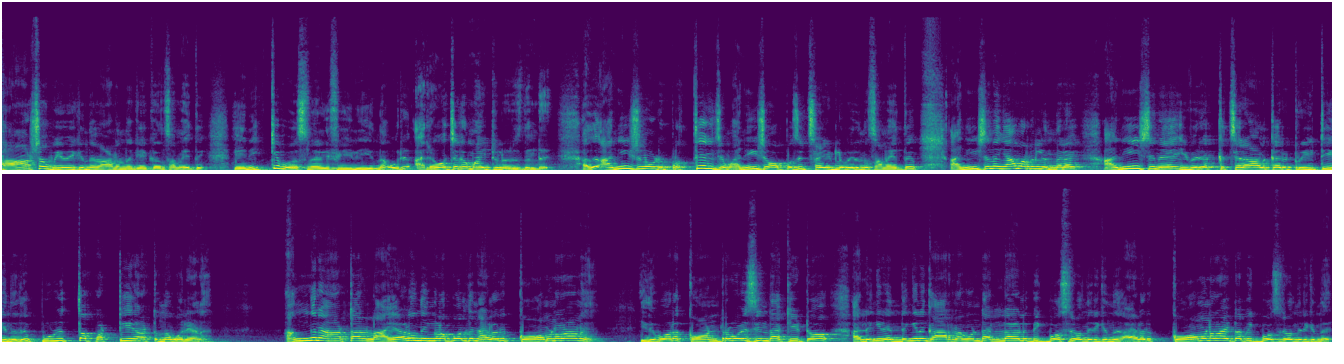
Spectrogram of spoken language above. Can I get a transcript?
ഭാഷ ഉപയോഗിക്കുന്ന കാണുന്ന കേൾക്കുന്ന സമയത്ത് എനിക്ക് പേഴ്സണലി ഫീൽ ചെയ്യുന്ന ഒരു അരോചകമായിട്ടുള്ളൊരു ഇതുണ്ട്. അത് അനീഷിനോട് പ്രത്യേകിച്ചും അനീഷ് ഓപ്പോസിറ്റ് സൈഡിൽ വരുന്ന സമയത്ത് അനീഷിനെ ഞാൻ പറഞ്ഞില്ല ഇന്നലെ അനീഷിനെ ഇവരൊക്കെ ചില ആൾക്കാർ ട്രീറ്റ് ചെയ്യുന്നത് പുഴുത്ത പട്ടിയാട്ടുന്ന പോലെയാണ്. അങ്ങനെ ആട്ടാനുള്ള അയാളും നിങ്ങളെപ്പോലെ തന്നെ അയാളൊരു കോമണറാണ് ഇതുപോലെ കോൺട്രവേഴ്സി ഉണ്ടാക്കിയിട്ടോ അല്ലെങ്കിൽ എന്തെങ്കിലും കാരണം കൊണ്ടല്ല അയാൾ ബിഗ് ബോസിൽ വന്നിരിക്കുന്നത്. അയാളൊരു കോമണറായിട്ടാണ് ബിഗ് ബോസിൽ വന്നിരിക്കുന്നത്.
